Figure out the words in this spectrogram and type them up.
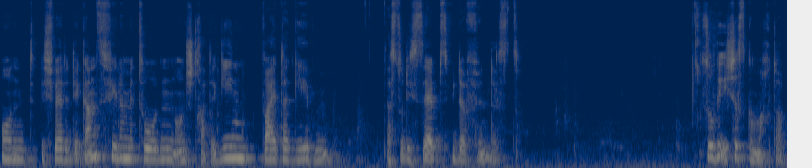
Und ich werde dir ganz viele Methoden und Strategien weitergeben, dass du dich selbst wiederfindest so wie ich es gemacht habe.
